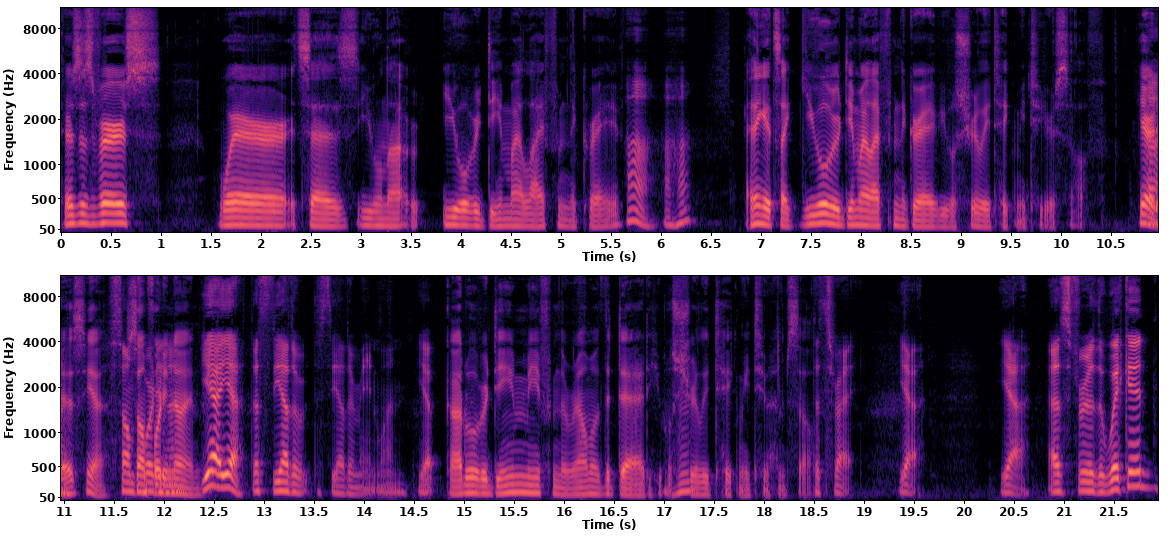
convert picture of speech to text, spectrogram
There's this verse where it says, "You will not, you will redeem my life from the grave." Ah, uh huh. I think it's like, "You will redeem my life from the grave. You will surely take me to yourself." Here Ah, it is. Yeah, Psalm, 49. Yeah, yeah, that's the other. That's the other main one. Yep, God will redeem me from the realm of the dead. He will surely take me to Himself. Mm-hmm. that's right. Yeah, yeah. As for the wicked,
